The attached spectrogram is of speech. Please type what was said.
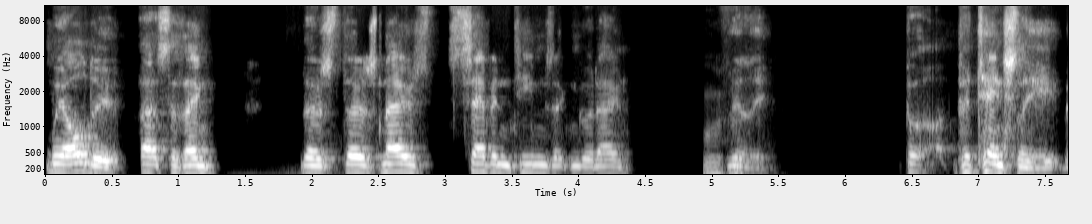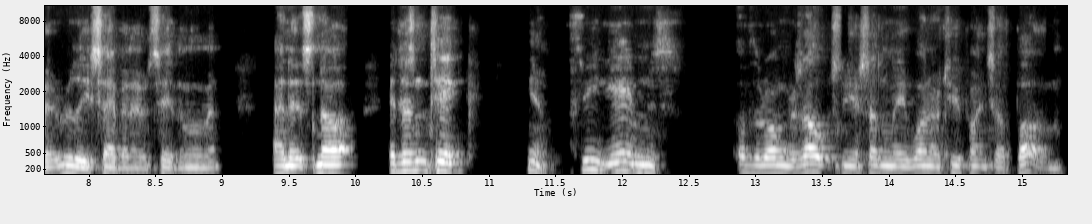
we all do. That's the thing. There's there's now seven teams that can go down, Mhm. really. But potentially eight, but really seven, I would say at the moment. And it's not. It doesn't take you know three games of the wrong results, and you're suddenly one or two points off bottom.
